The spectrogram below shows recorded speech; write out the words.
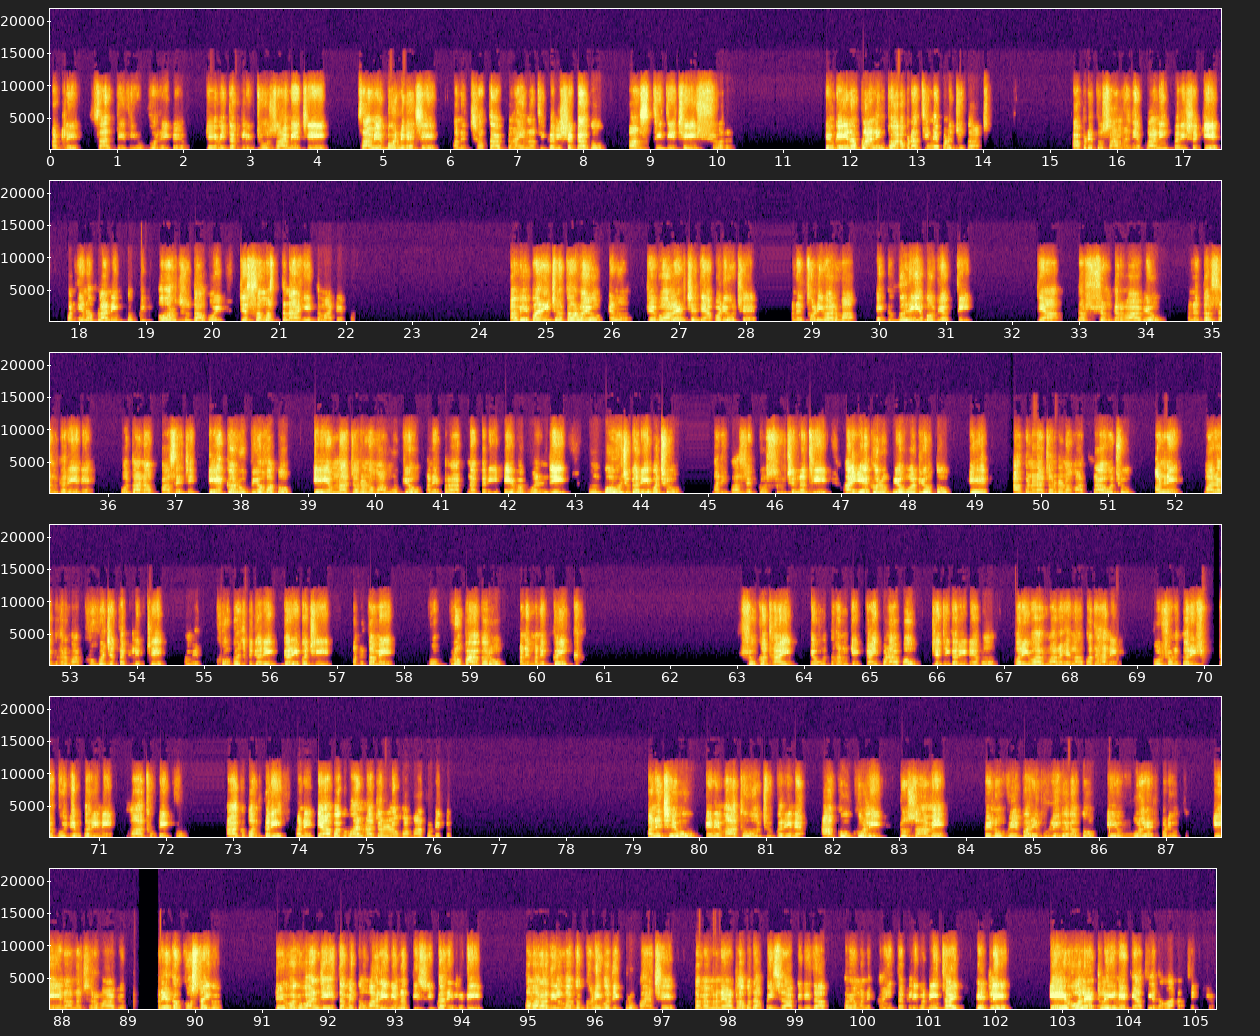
એટલે શાંતિથી ઊભો રહી ગયો. કેવી તકલીફ? જો સામે છે, સામે બને છે અને છતાં કઈ નથી કરી શકાતું, આ સ્થિતિ છે ઈશ્વર. કેમ કે એના પ્લાનિંગ તો આપણાથી ને પણ જુદા છે. આપણે તો સામાન્ય પ્લાનિંગ કરી શકીએ, પણ એના પ્લાનિંગ તો ઓર જુદા હોય, જે સમસ્તના હિત માટે હોય. આ વેપારી જતો રહ્યો, એનું જે વોલેટ છે ત્યાં પડ્યું છે, અને થોડી વારમાં એક ગરીબ વ્યક્તિ ત્યાં દર્શન કરવા આવ્યો અને દર્શન કરીને પોતાના પાસે જે એક રૂપિયો હતો એ એમના ચરણોમાં મૂક્યો અને પ્રાર્થના કરી, હે ભગવાનજી, હું બહુ જ ગરીબ છું. મારી પાસે કશું જ નથી. આ એક રૂપિયો વધ્યો તો એ આપના ચરણોમાં ધરાવું છું અને મારા ઘરમાં ખૂબ જ તકલીફ છે. અમે ખૂબ જ ગરીબ ગરીબ છીએ અને તમે કૃપા કરો અને મને કંઈક સુખ થાય એવું ધન કે કંઈ પણ આપો, જેથી કરીને હું પરિવારમાં રહેલા બધાને પોષણ કરી શકું એમ કરીને માથું ટેકવું. આંખ બંધ કરી અને ત્યાં ભગવાનના ચરણોમાં માથું ટેકવું. અને જેવું એને માથું ઊંચું કરીને આંખો ખોલી તો સામે પેલો વેપારી ભૂલી ગયો હતો એ વોલેટ પડ્યું હતું. એ એના નજરમાં આવ્યો. અને એ તો ખુશ થઈ ગયો. હે ભગવાનજી, તમે તો મારી વિનંતી સ્વીકારી લીધી. તમારા દિલમાં તો ઘણી બધી કૃપા છે. તમે મને આટલા બધા પૈસા આપી દીધા. હવે મને કઈ તકલીફ નહીં થાય. એટલે એ વોલેટ લઈને ત્યાંથી રવાના થઈ ગયો.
